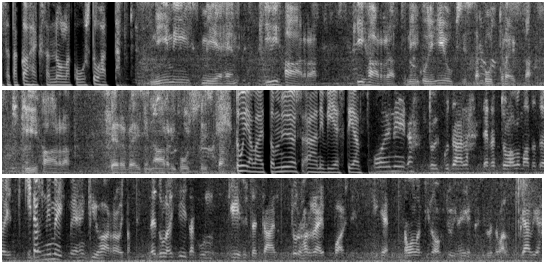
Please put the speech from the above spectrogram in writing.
0108 06000. Nimismiehen kiharat. Kiharat, niin kuin hiuksissa kutreissa. Kiharat. Terveisin Ari Bussista. Tuija laittoi myös ääniviestiä. Oi Niina, tuikku täällä. Tervetuloa lomalta töihin. Kiitos. No, nimismiehen kiharoita. Ne tulee siitä, kun kiihdytetään turhan reippaasti. Niin se tavallaan kinouhtuu se hiekka sillä tavalla. Käviä.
